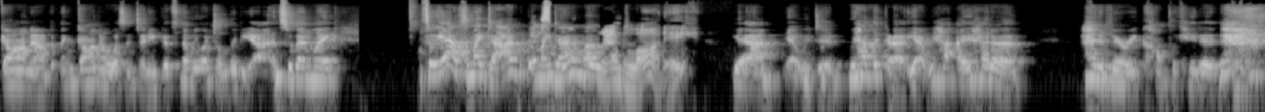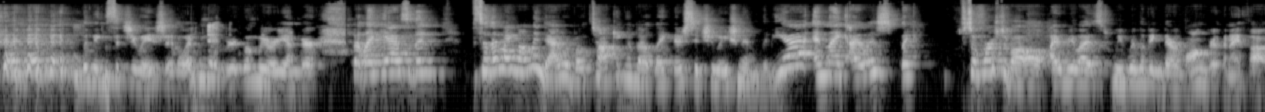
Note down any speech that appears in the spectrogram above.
Ghana, but then Ghana wasn't any good. So then we went to Libya. And so then like so yeah, so my dad it's my dad and mom around a lot, eh? Yeah, yeah, we did. We had like a yeah, we had I had a I had a very complicated living situation when we were, when we were younger. But like yeah, so then so then my mom and dad were both talking about like their situation in Libya and like I was like so first of all, I realized we were living there longer than I thought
